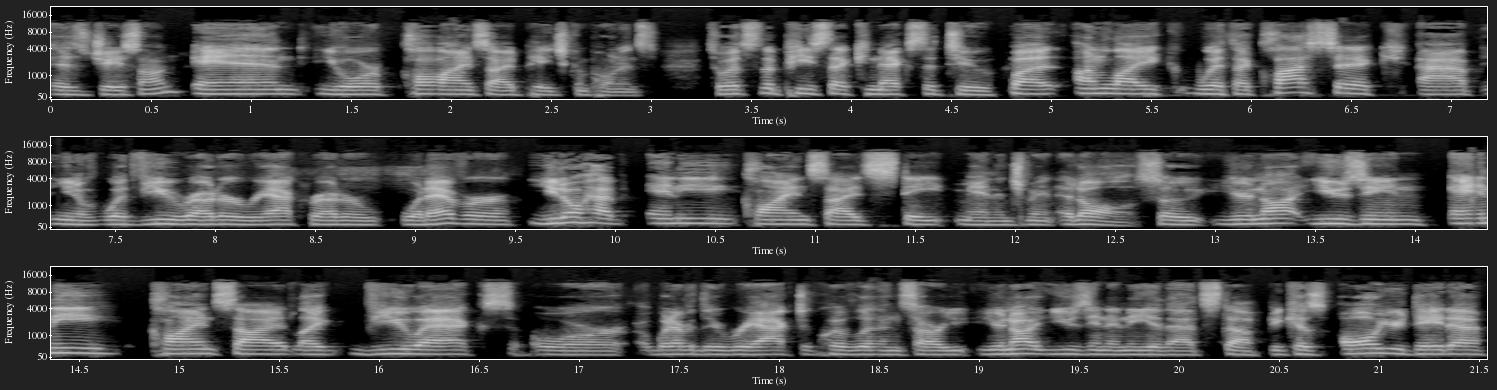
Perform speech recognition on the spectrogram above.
as JSON, and your client side page components. So it's the piece that connects the two. But unlike with a classic app, you know, with Vue Router, React Router, whatever, you don't have any client side state management at all. So you're not using any client side like Vuex or whatever the React equivalents are, you're not using any of that stuff because all your data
